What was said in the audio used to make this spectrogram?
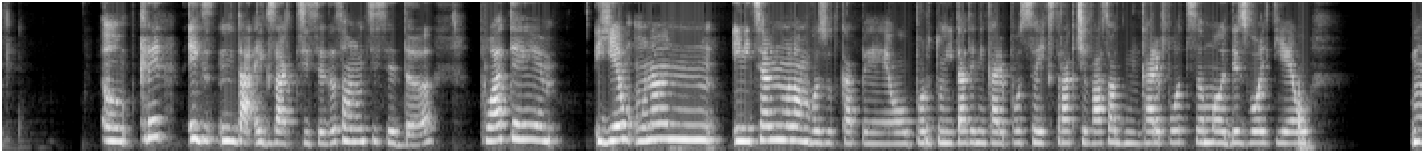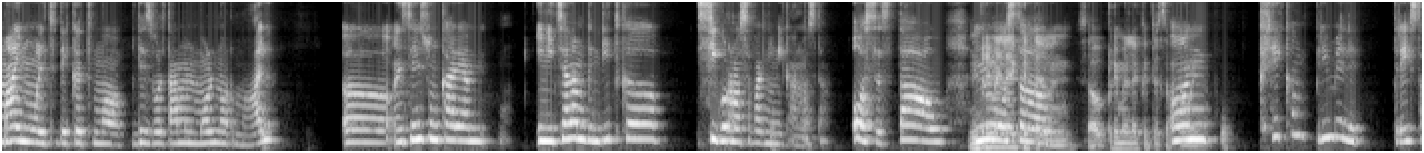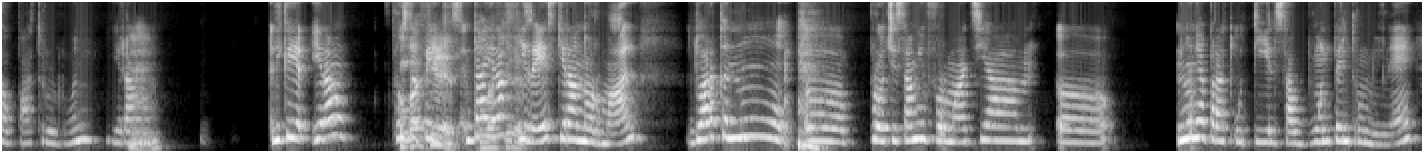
Um, cred, ex, da, exact, ți se dă sau nu ți se dă. Poate eu una în, inițial nu l-am văzut ca pe o oportunitate din care pot să extrag ceva sau din care pot să mă dezvolt eu mai mult decât mă dezvoltam în mod normal. Uh, în sensul în care am, inițial am gândit că sigur nu o să fac nimic anul ăsta. O să stau, în Nu primele o să- câte luni sau primele câte săptămâni. în, cred că în primele trei sau patru luni eram Mhm. Adică er- eram pusă Cumva pe... firesc, da, cumva era firesc. firesc. era normal, doar că nu uh, procesam informația uh, nu neapărat util sau bun pentru mine,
